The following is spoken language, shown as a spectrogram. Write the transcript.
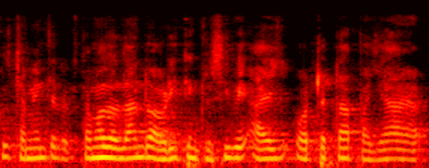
justamente lo que estamos hablando ahorita, inclusive hay otra etapa ya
